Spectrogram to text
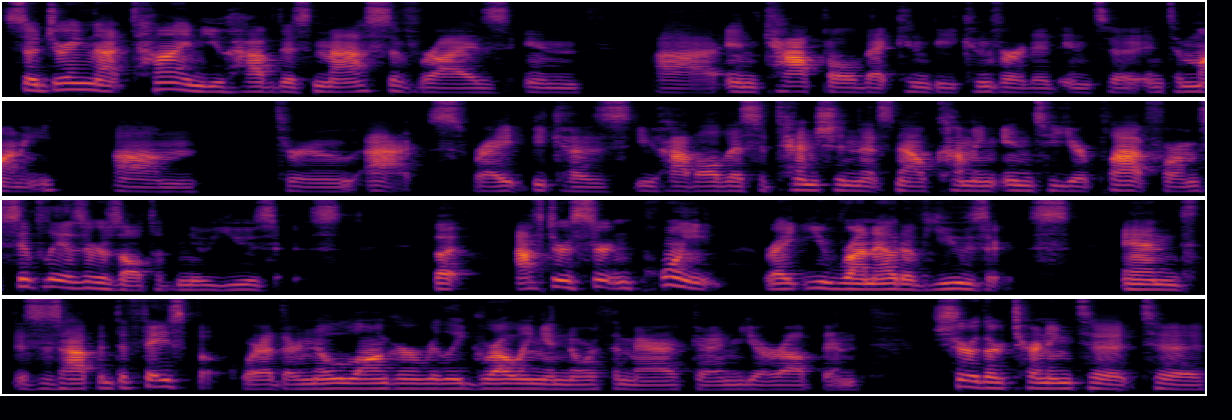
so during that time, you have this massive rise in uh, in capital that can be converted into into money. Um, through ads, right? Because you have all this attention that's now coming into your platform simply as a result of new users. But after a certain point, right, you run out of users. And this has happened to Facebook, where they're no longer really growing in North America and Europe. And sure, they're turning to to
